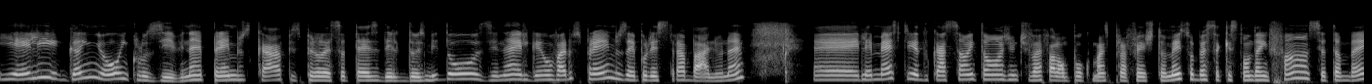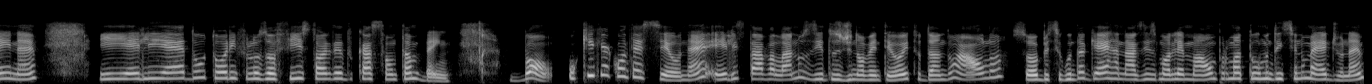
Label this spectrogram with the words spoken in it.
E ele ganhou, inclusive, né, prêmios CAPES pela essa tese dele de 2012, né? Ele ganhou vários prêmios aí por esse trabalho, né? É, ele é mestre em educação, então a gente vai falar um pouco mais para frente também sobre essa questão da infância também, né? E ele é doutor em filosofia e história da educação também. Bom, o que, que aconteceu, né? Ele estava lá nos idos de 98 dando aula sobre Segunda Guerra, nazismo alemão, para uma turma do ensino médio, né?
